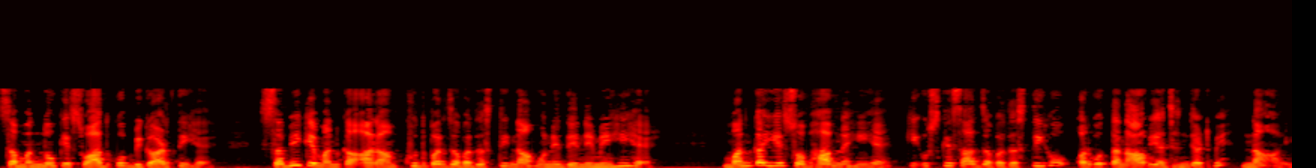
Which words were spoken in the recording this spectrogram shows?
संबंधों के स्वाद को बिगाड़ती है। सभी के मन का आराम खुद पर ज़बरदस्ती ना होने देने में ही है। मन का ये स्वभाव नहीं है कि उसके साथ ज़बरदस्ती हो और वो तनाव या झंझट में ना आए।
